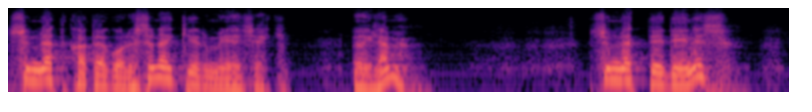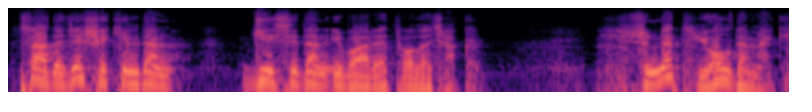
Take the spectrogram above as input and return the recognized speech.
sünnet kategorisine girmeyecek. Öyle mi? Sünnet dediğiniz sadece şekilden, giysiden ibaret olacak. Sünnet yol demek.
